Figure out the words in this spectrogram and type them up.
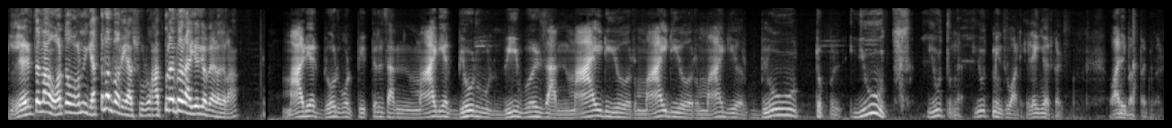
எடுத்ததான் ஒருத்தன் ஒன்று எத்தனை பேரையா சொல்லுவோம் அத்தனை பேர் ஐயோ விலகிறான். My dear dear beautiful and my dear beautiful viewers and my dear my dear my dear beautiful youths யூத்துங்க யூத் மீன்ஸ் வாட் இளைஞர்கள். வாலிப பெண்கள்.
